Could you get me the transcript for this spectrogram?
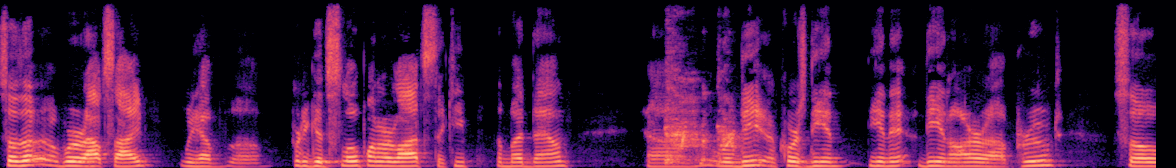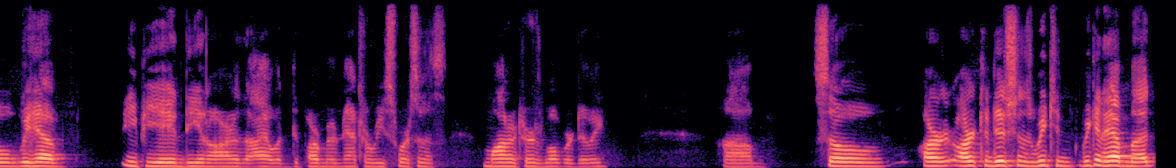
so the, we're outside. We have uh, pretty good slope on our lots to keep the mud down. Um, we're, D, of course, DN, DN, DNR uh, approved, so we have EPA and DNR, the Iowa Department of Natural Resources, monitors what we're doing. Um, so our our conditions, we can we can have mud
